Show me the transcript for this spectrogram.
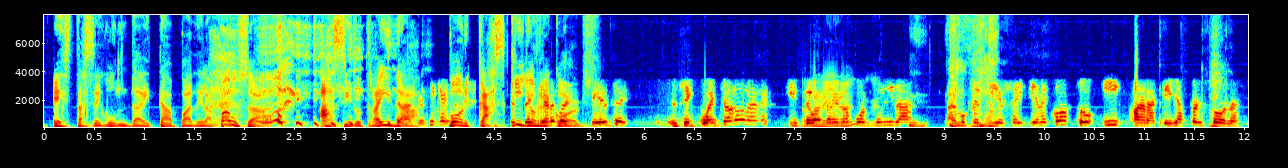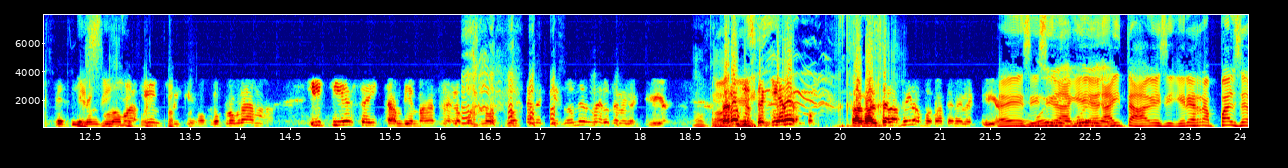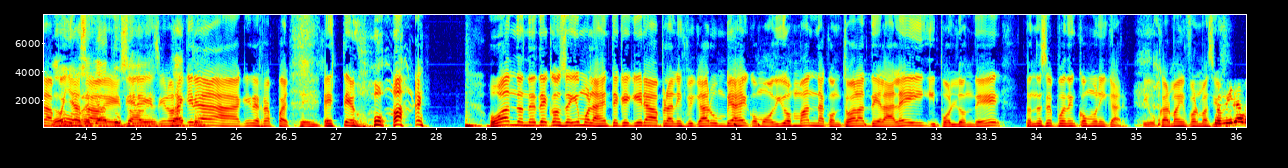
Esta segunda etapa de la pausa ha sido traída por Casquillo pues, Records. Piense en 50 dólares y usted va a tener la oportunidad. Sabemos que el TSA tiene costo y para aquellas personas que tienen Sí, Global Entry, que es otro programa, y TSA también van a tener la oportunidad. No, no, tener que- no es necesario tener el clear. Pero si usted quiere salvarse la fila, pues va a tener el clear. Eh, sí, Muy sí, aquí- ahí está, Javier. Si quieres raspársela, pues No, ya sabes. Si no la quieres, quieres raspar. Sí. Este, Juan, Juan, ¿dónde te conseguimos la gente que quiera planificar un viaje como Dios manda, con todas las de la ley y por donde es, dónde se pueden comunicar y buscar más información? Pues mira,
